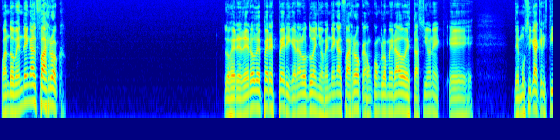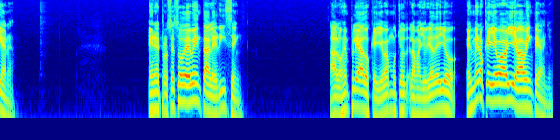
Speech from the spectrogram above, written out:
Cuando venden Alfa Rock, los herederos de Pérez Peri, que eran los dueños, venden Alfa Rock a un conglomerado de estaciones eh, de música cristiana. En el proceso de venta le dicen a los empleados que llevan mucho, la mayoría de ellos el menos que llevaba allí llevaba 20 años.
